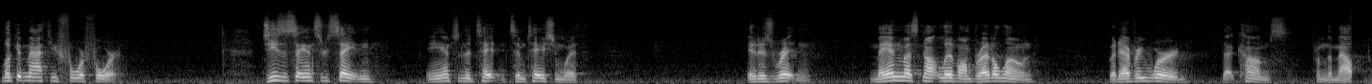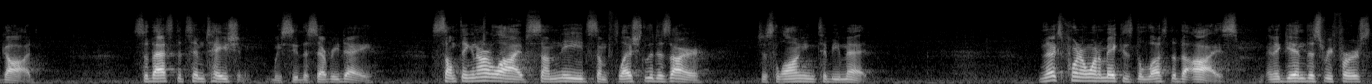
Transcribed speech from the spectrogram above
Look at Matthew 4 4. Jesus answered Satan, and he answered the t- temptation with, It is written, Man must not live on bread alone, but every word that comes from the mouth of God. So that's the temptation. We see this every day. Something in our lives, some need, some fleshly desire, just longing to be met. The next point I want to make is the lust of the eyes. And again, this refers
